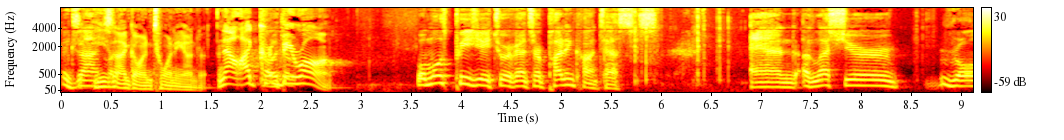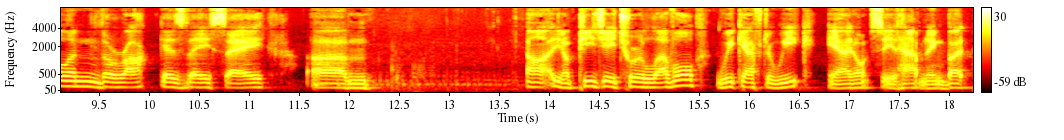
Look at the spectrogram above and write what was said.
Exactly. He's not going twenty under. Now I could oh, be wrong. Well, most PGA Tour events are putting contests, and unless you're rolling the rock, as they say, um, uh, you know, PGA Tour level week after week, yeah, I don't see it happening. But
